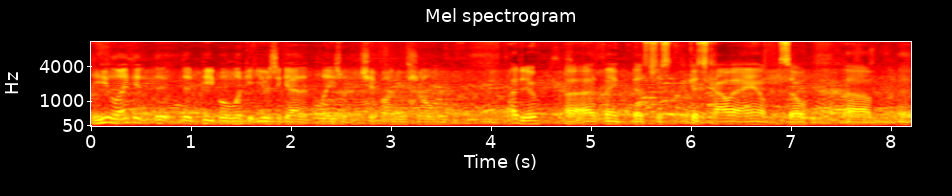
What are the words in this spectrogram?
Do you like it that, that people look at you as a guy that plays with a chip on your shoulder? I do. Uh, I think that's just just how I am. So um, uh,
